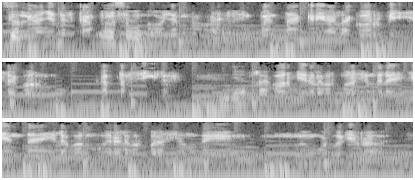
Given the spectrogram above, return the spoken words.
sí, Carlos Ibáñez del Campo, en el segundo gobierno, años 50, crea la Corvi y la Cormu, hartas siglas. La Corvi era la Corporación de la Vivienda y la Cormu era la Corporación de... no me acuerdo qué.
